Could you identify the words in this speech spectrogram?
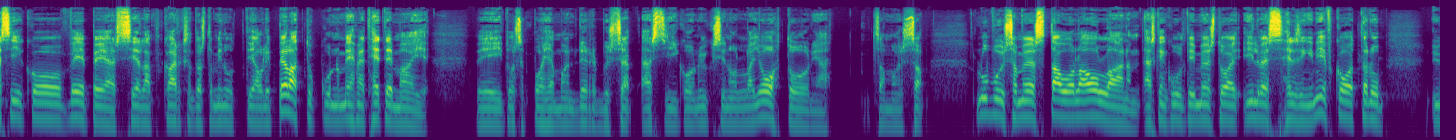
SIK VPS siellä 18 minuuttia oli pelattu, kun Mehmet Hetemai vei tuossa Pohjanmaan derbyssä SIK 1-0 johtoon ja samoissa luvuissa myös tauolla ollaan. Äsken kuultiin myös tuo Ilves Helsingin IFK-ottelu 1-0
